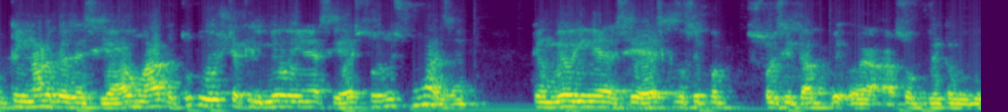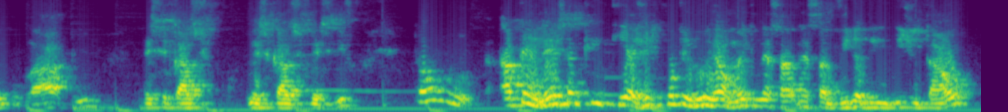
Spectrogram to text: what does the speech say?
Não tem nada presencial, nada. Tudo hoje tem aquele meu INSS, estou isso como um exemplo. Tem o meu INSS que você pode solicitar a sua aposentadoria por lá, nesse caso, nesse caso específico. Então, a tendência é que, que a gente continue realmente nessa, nessa vida digital.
